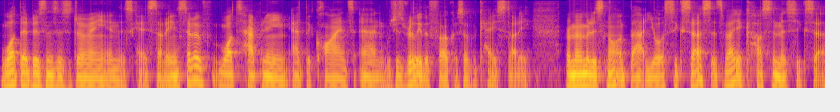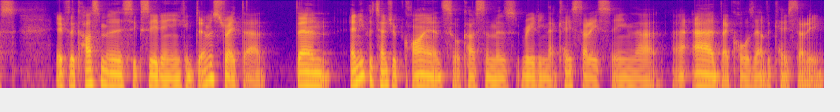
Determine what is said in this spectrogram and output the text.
what their business is doing in this case study instead of what's happening at the client's end, which is really the focus of a case study. Remember, it's not about your success, it's about your customer's success. If the customer is succeeding you can demonstrate that, then any potential clients or customers reading that case study, seeing that ad that calls out the case study,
